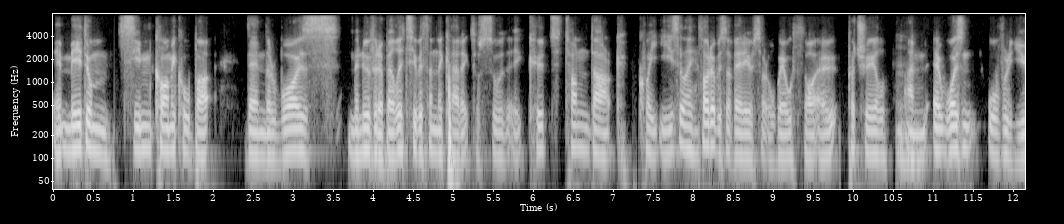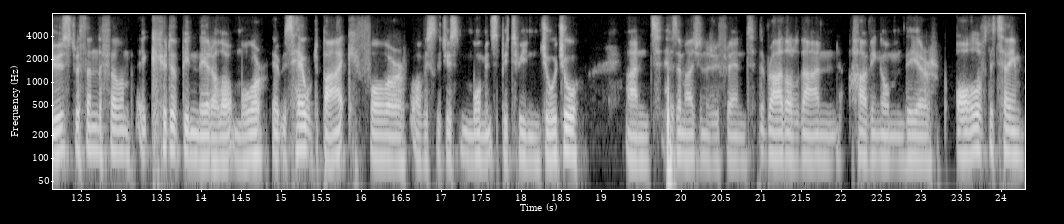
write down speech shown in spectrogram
it made him seem comical, but then there was maneuverability within the character so that it could turn dark quite easily. I thought it was a very sort of well thought out portrayal Mhm. and it wasn't overused within the film. It could have been there a lot more. It was held back for obviously just moments between Jojo and his imaginary friend rather than having him there all of the time.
